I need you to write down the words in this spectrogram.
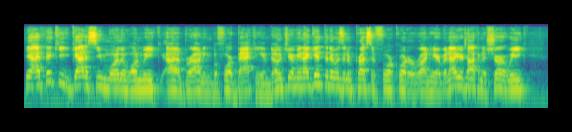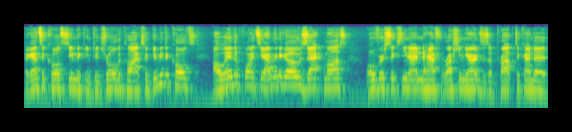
Yeah, I think you got to see more than one week out of Browning before backing him, don't you? I mean, I get that it was an impressive four quarter run here, but now you're talking a short week against a Colts team that can control the clock. So give me the Colts. I'll lay the points here. I'm going to go Zach Moss over 69 and a half rushing yards as a prop to kind of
